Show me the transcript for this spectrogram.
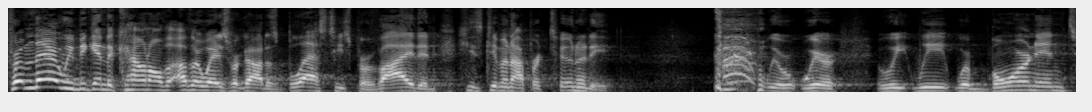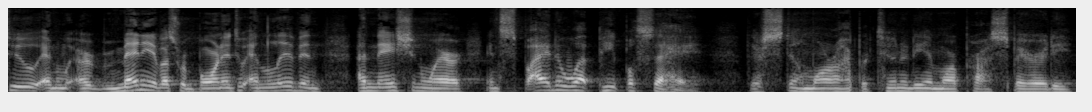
From there, we begin to count all the other ways where God is blessed, He's provided, He's given opportunity. we're, we're, we, we were born into, and many of us were born into, and live in a nation where, in spite of what people say, there's still more opportunity and more prosperity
